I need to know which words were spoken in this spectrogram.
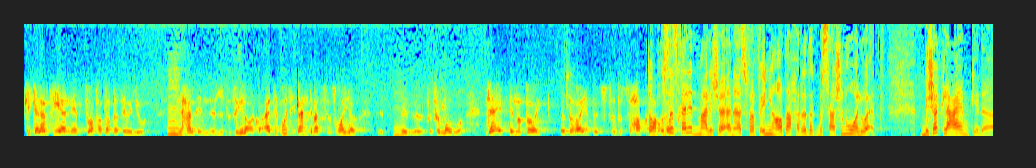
في كلام فيها إن هي بتوفر 3 تريليون. تسجيل العقار. أدي جزء بند بس صغير ب- في الموضوع. زائد إن الضرايب. الضرايب بت- بتستحق طب أكتر. أستاذ خالد معلش أنا آسفة في إني هقاطع حضرتك بس عشان هو الوقت. بشكل عام كده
